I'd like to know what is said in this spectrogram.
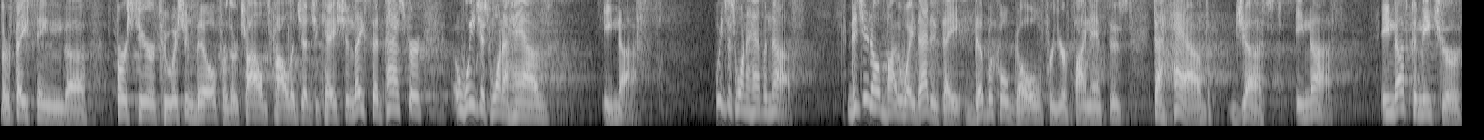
They're facing the first year tuition bill for their child's college education. They said, Pastor, we just want to have enough. We just want to have enough. Did you know, by the way, that is a biblical goal for your finances to have just enough? Enough to meet your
